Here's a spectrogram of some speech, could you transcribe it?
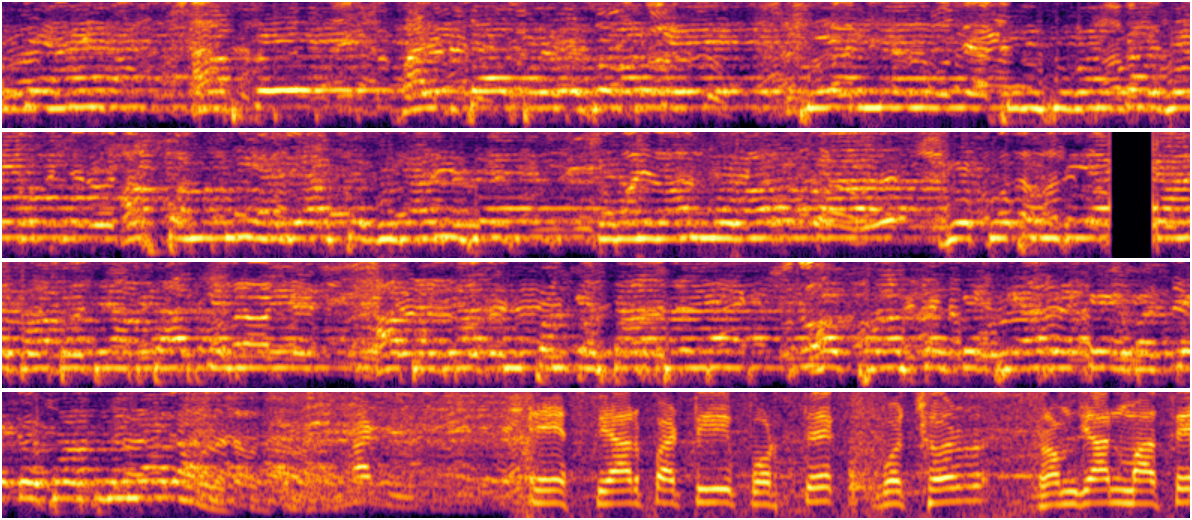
जहाँ पे अफ्तार मजलिस का एहतमाम किया गया है जहाँ पे मजलिस में उपस्थित है भी कुछ ही क्षणों में हमारे बीच के विधायक श्री सुबोध अधिकारी मौजूद होंगे कचरा पाड़ा के चेयरमैन श्री कमल अधिकारी और मौजूद हो चुके हैं आपके खालिशा पौरसभा के चेयरमैन श्री शुभंकर घोष आप तमामी हजरात से गुजारिश है कि रमजान मुबारक का जो कूपन दिया गया है बाबत अवतार के लिए आप हजरात कूपन के साथ हैं और खास करके ख्याल रखें बच्चे को साथ में न लाएं এই চেয়ার পার্টি প্রত্যেক বছর রমজান মাসে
